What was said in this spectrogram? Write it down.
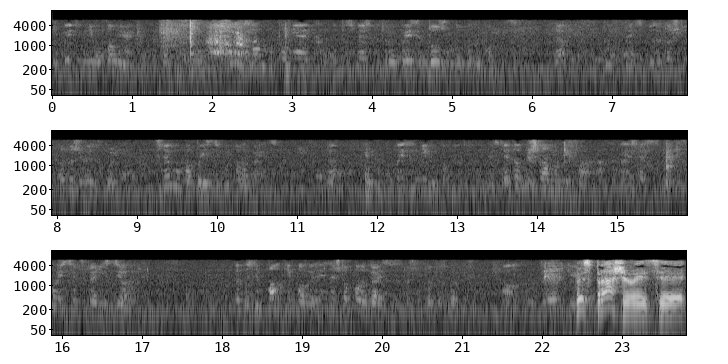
и Бейдин не выполняет это, то есть он сам выполняет как бы ту смерть, которую Бейдин должен был бы выполнить. Да? Тут, в принципе, за то, что кто-то живет сколько. Что ему по Бейдину полагается? Да? Бейдин не выполнил. Вместо этого пришла Магифа. А какая связь с Магифой с тем, что они сделали? Допустим, палки полагаются. Я не знаю, что полагается за то, что кто-то с горкой живет. Палка, плетки. Вы спрашиваете,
